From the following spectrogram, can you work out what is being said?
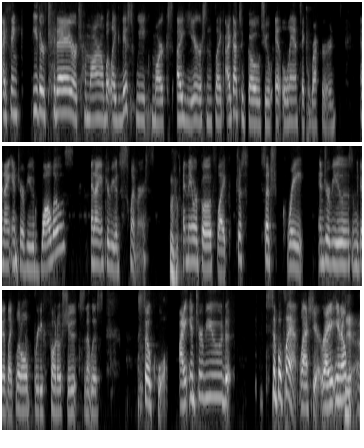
I think either today or tomorrow, but like this week marks a year since like I got to go to Atlantic Records and I interviewed Wallows and I interviewed Swimmers. Mm-hmm. And they were both like just such great interviews and we did like little brief photo shoots and it was so cool. I interviewed Simple Plan last year, right? You know, yeah.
